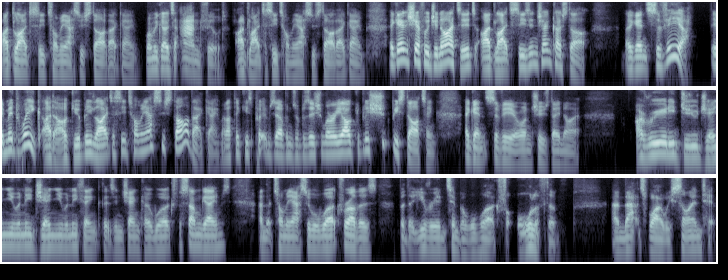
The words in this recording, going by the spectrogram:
I'd like to see Tomiyasu start that game. When we go to Anfield, I'd like to see Tomiyasu start that game. Against Sheffield United, I'd like to see Zinchenko start. Against Sevilla in midweek, I'd arguably like to see Tomiyasu start that game. And I think he's put himself into a position where he arguably should be starting against Sevilla on Tuesday night. I really do genuinely, genuinely think that Zinchenko works for some games and that Tomiyasu will work for others, but that Jurrien Timber will work for all of them. And that's why we signed him.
